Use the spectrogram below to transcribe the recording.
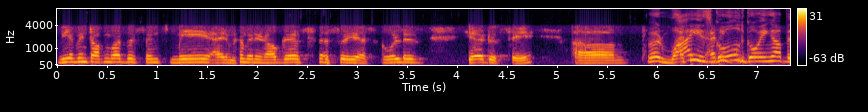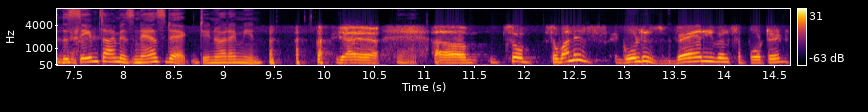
we have been talking about this since May. I remember in August. So yes, gold is here to stay. Um, but why think, is gold think, going up at the same time as Nasdaq? Do you know what I mean? yeah, yeah. yeah. Um, so, so one is gold is very well supported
